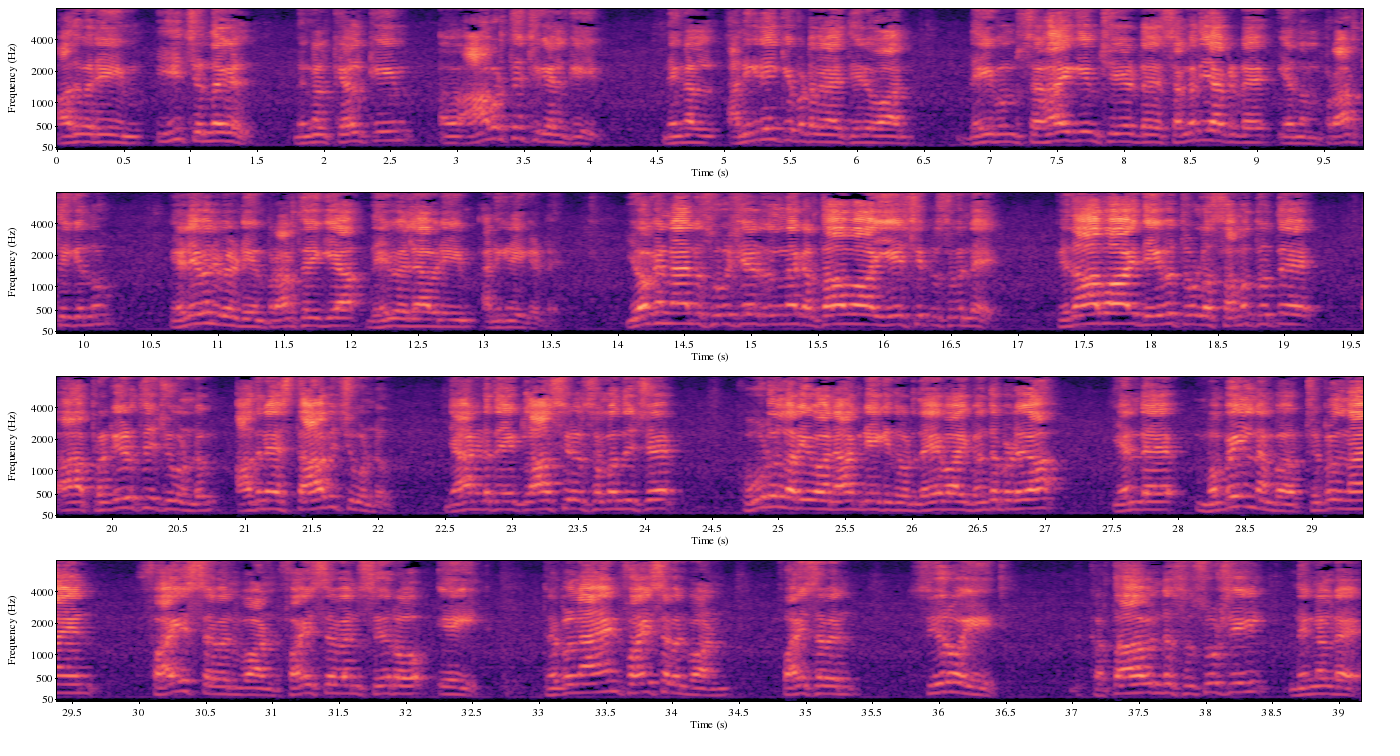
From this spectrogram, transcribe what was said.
അതുവരെയും ഈ ചിന്തകൾ നിങ്ങൾ കേൾക്കുകയും ആവർത്തിച്ച് കേൾക്കുകയും നിങ്ങൾ അനുഗ്രഹിക്കപ്പെട്ടവരായി തീരുവാൻ ദൈവം സഹായിക്കുകയും ചെയ്യട്ടെ സംഗതിയാക്കട്ടെ എന്നും പ്രാർത്ഥിക്കുന്നു. എളിയവന് വേണ്ടിയും പ്രാർത്ഥിക്കുക. ദൈവം എല്ലാവരെയും അനുഗ്രഹിക്കട്ടെ. യോഹന്നാന്റെ സുവിശേഷത്തിൽ നിന്ന് കർത്താവായ യേശു ക്രിസ്തുവിന്റെ പിതാവായ ദൈവത്തിലുള്ള സമത്വത്തെ പ്രകീർത്തിച്ചുകൊണ്ടും അതിനെ സ്ഥാപിച്ചുകൊണ്ടും ഞാനിടത്തെ ഈ ക്ലാസ്സുകൾ സംബന്ധിച്ച് കൂടുതൽ അറിയുവാൻ ആഗ്രഹിക്കുന്നവർ ദയവായി ബന്ധപ്പെടുക. എന്റെ mobile number triple nine five seven one five seven zero eight triple nine five seven one five seven zero eight കർത്താവിന്റെ ശുശ്രൂഷയിൽ നിങ്ങളുടെ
